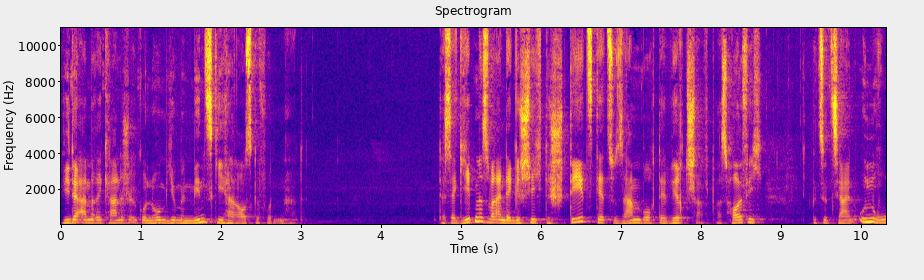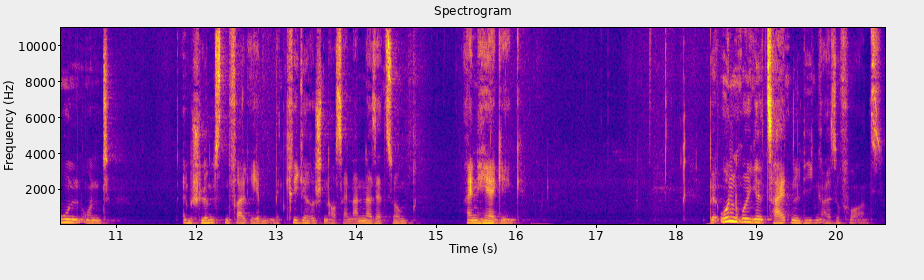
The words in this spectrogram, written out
wie der amerikanische Ökonom Human Minsky herausgefunden hat. Das Ergebnis war in der Geschichte stets der Zusammenbruch der Wirtschaft, was häufig mit sozialen Unruhen und im schlimmsten Fall eben mit kriegerischen Auseinandersetzungen einherging. Beunruhigende Zeiten liegen also vor uns.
